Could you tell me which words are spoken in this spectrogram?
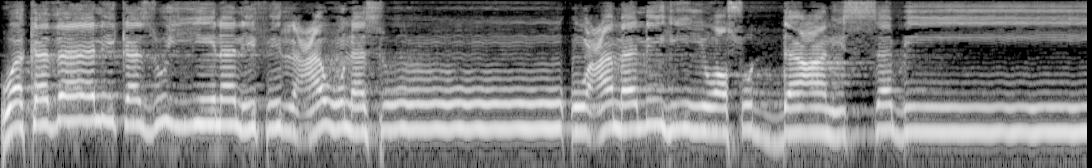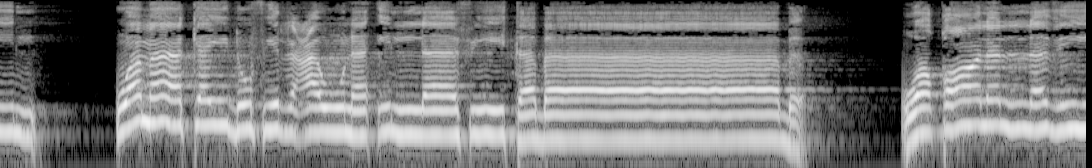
وكذلك زين لفرعون سوء عمله وصد عن السبيل. وما كيد فرعون الا في تباب وقال الذي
